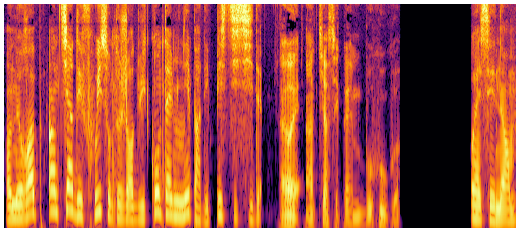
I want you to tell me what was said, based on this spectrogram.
En Europe, un tiers des fruits sont aujourd'hui contaminés par des pesticides. Ah ouais, un tiers c'est quand même beaucoup quoi. Ouais, c'est énorme.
